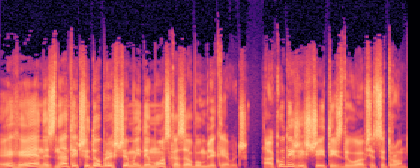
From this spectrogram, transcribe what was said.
Еге, не знати, чи добре ще ми йдемо, сказав Бумблякевич. А куди ж іще йти? здивувався Цитрон.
